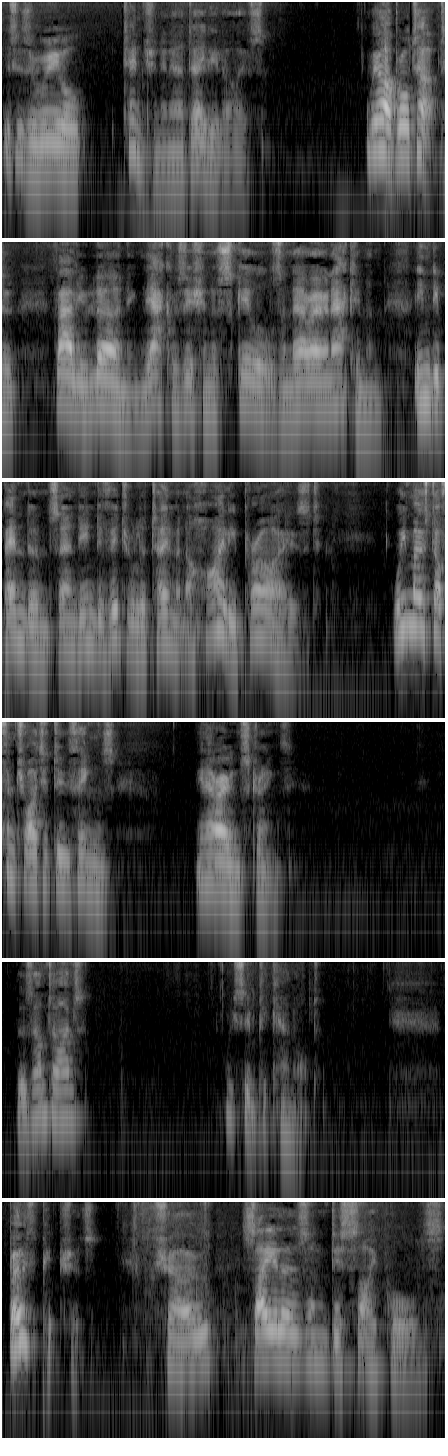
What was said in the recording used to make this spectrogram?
This is a real tension in our daily lives. We are brought up to value learning, the acquisition of skills and our own acumen. Independence and individual attainment are highly prized. We most often try to do things in our own strength. But sometimes we simply cannot. Both pictures show sailors and disciples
